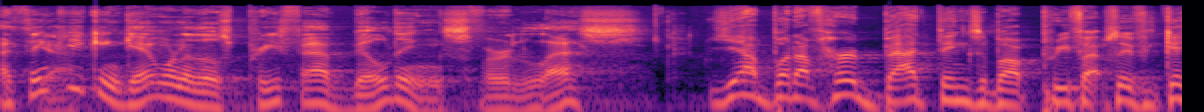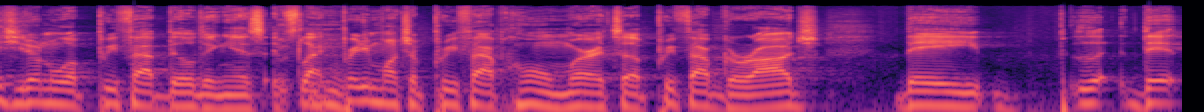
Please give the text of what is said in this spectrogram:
I think Yeah. you can get one of those prefab buildings for less. Yeah, but I've heard bad things about prefab. So, if in case you don't know what prefab building is, it's like mm-hmm. pretty much a prefab home where it's a prefab garage. They, they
